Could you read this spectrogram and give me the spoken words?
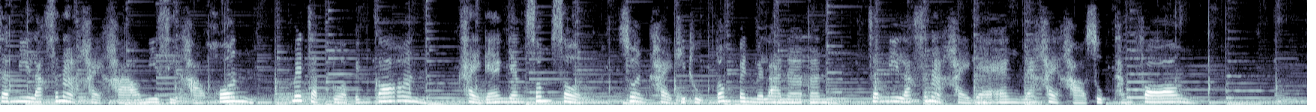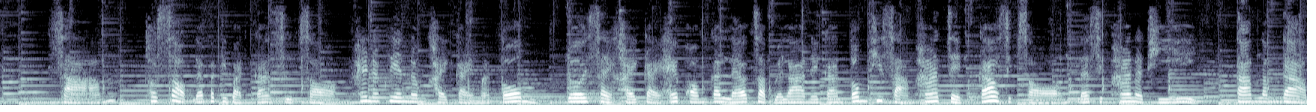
จะมีลักษณะไข่ขาวมีสีขาวข้น ไม่จับตัวเป็นก้อน ไข่แดงยังส้มสด ส่วนไข่ที่ถูกต้มเป็นเวลานานจะมีลักษณะไข่แดงและไข่ขาวสุกทั้งฟอง 3. ทดสอบและปฏิบัติการสืบสอบ ให้นักเรียนนำไข่ไก่มาต้ม โดยใส่ไข่ไก่ให้พร้อมกันแล้วจับเวลาในการต้มที่ 3 5 7 9 12 และ 15 นาที ตามลำดับ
